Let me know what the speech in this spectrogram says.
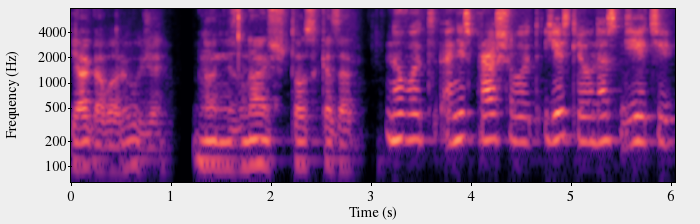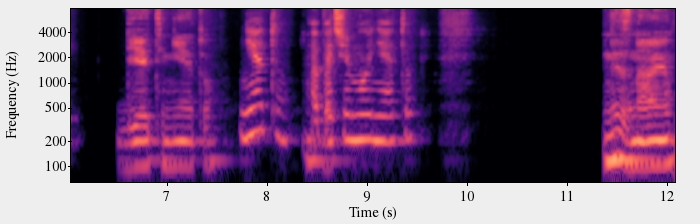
Я говорю уже, но не знаю, что сказать. Ну вот они спрашивают, есть ли у нас дети. Дети нету. Нету. А Мгм. почему нету? Ne знаю.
